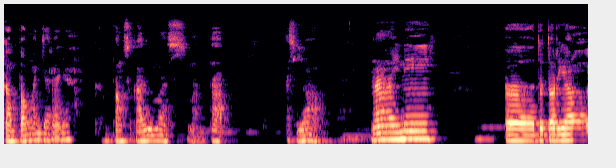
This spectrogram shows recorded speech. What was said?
gampang kan caranya? Gampang sekali, Mas. Mantap. Siap. Nah, ini uh, tutorial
